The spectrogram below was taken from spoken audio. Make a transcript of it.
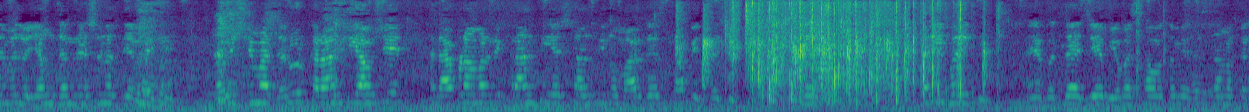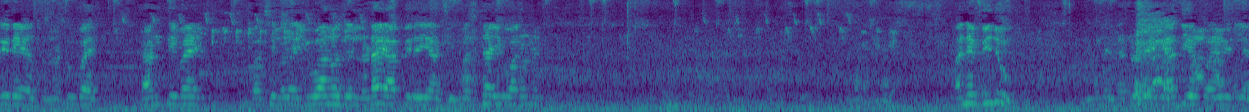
તમે જો યંગ જનરેશન જ દેખાય છે. ભવિષ્યમાં જરૂર ક્રાંતિ આવશે અને આપણા માટે ક્રાંતિ એ શાંતિનો માર્ગ સ્થાપિત થશે. ફરી ફરીથી અહીંયા બધા જે વ્યવસ્થાઓ તમે રસ્તામાં કરી રહ્યા છો, નટુભાઈ, કાંતિભાઈ, પછી બધા યુવાનો જે લડાઈ આપી રહ્યા છે, બધા યુવાનોને. અને બીજું યાદી અપાવી એટલે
